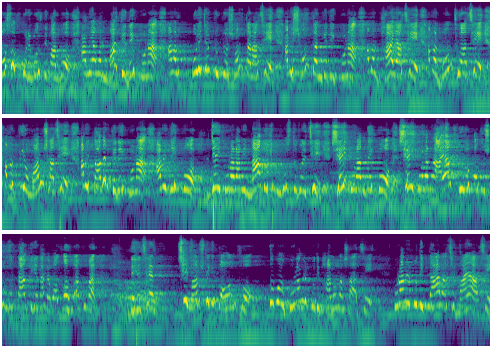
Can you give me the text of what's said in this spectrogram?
কসব করে বলতে পারব, আমি আমার মাকে দেখব না, আমার কলিজার টুকরো সন্তান আছে, আমি সন্তানকে দেখব না, আমার ভাই আছে, আমার বন্ধু আছে, আমার প্রিয় মানুষ আছে, আমি তাদেরকে দেখব না। আমি দেখব, যেই কোরআন আমি না দেখে মুখস্থ করেছি, সেই কোরআন দেখব, সেই কোরআনের আয়াতগুলো কত সুন্দর, তার দিকে তাকাবো। আল্লাহ আকবার। দেখেছেন? সেই মানুষটা কিন্তু অন্ধ তবুও কোরআনের প্রতি ভালোবাসা আছে, কোরআনের প্রতি টান আছে, মায়া আছে।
